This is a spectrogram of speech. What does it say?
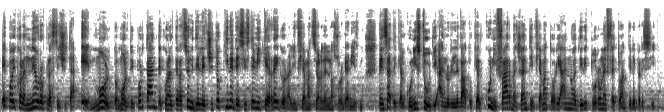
e poi con la neuroplasticità e, molto molto importante, con alterazioni delle citochine dei sistemi che regolano l'infiammazione del nostro organismo. Pensate che alcuni studi hanno rilevato che alcuni farmaci antinfiammatori hanno addirittura un effetto antidepressivo.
